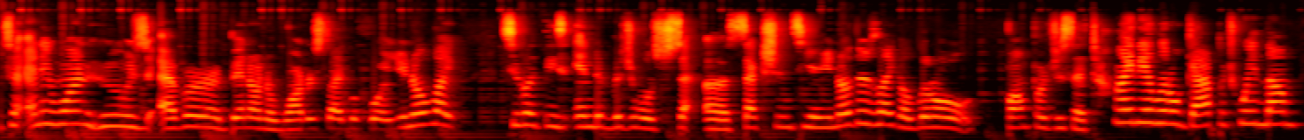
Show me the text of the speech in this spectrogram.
To anyone who's ever been on a water slide before, you know like, see like these individual se uh, sections here? You know there's like a little bump or just a tiny little gap between them?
